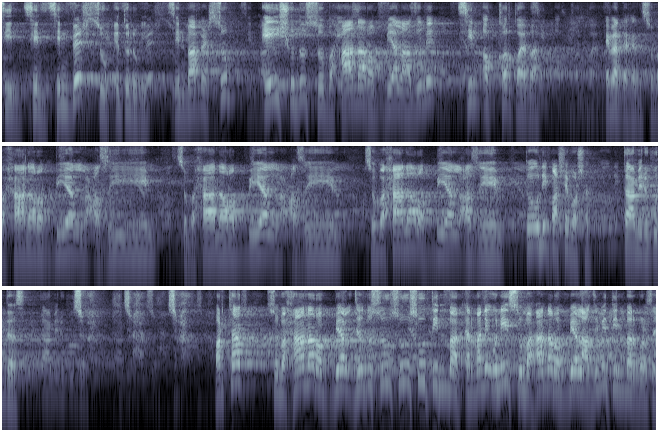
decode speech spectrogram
সিন সিন সিন বেশ সুব, এতটুকুই। সিন বাপের সুব, এই শুধু সুবহানা রব্বিয়াল আজিমে সিন অক্ষর কয়বার? এবার দেখেন, সুবহানা রব্বিয়াল আজিম সুবহানা রব্বিয়াল আজিম সুবহানা রব্বিয়াল আজিম তো উনি পাশে বসেন। তা আমি অর্থাৎ সুবহানা রব্বিয়াল, যেহেতু সু সু সু তিনবার, এর মানে উনি সুবহানা রব্বিয়াল তিনবার পড়ছে।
